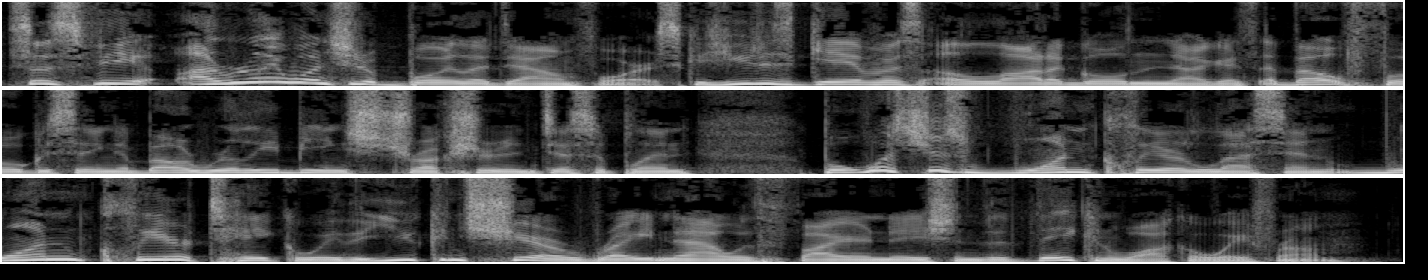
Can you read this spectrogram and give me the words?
so, Zvi, I really want you to boil it down for us because you just gave us a lot of golden nuggets about focusing, about really being structured and disciplined. But what's just one clear lesson, one clear takeaway that you can share right now with Fire Nation that they can walk away from?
